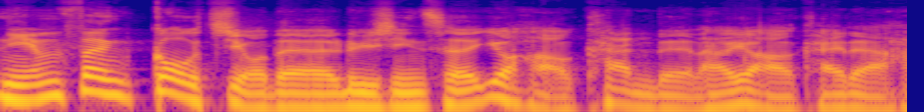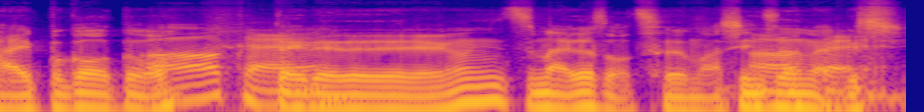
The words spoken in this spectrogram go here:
年份够久的旅行车又好看的，然后又好开的还不够多。OK，对对对对，因为你只买二手车嘛，新车买不起。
